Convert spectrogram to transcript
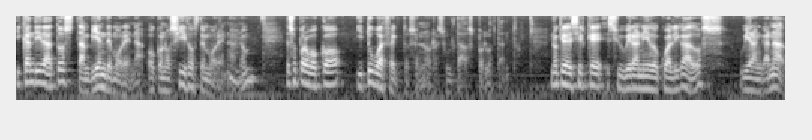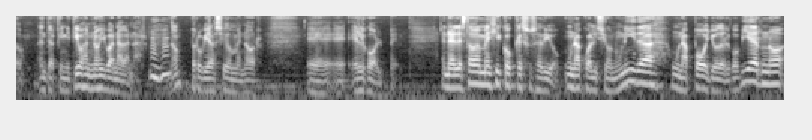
Y candidatos también de Morena, o conocidos de Morena, ¿no? Eso provocó y tuvo efectos en los resultados, por lo tanto. No quiere decir que si hubieran ido coaligados, hubieran ganado. En definitiva, no iban a ganar, ¿no? Pero hubiera sido menor eh, el golpe. En el Estado de México, ¿qué sucedió? Una coalición unida, un apoyo del gobierno,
